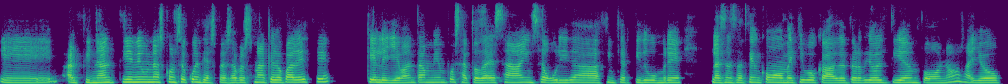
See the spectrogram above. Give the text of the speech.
eh, al final tiene unas consecuencias para esa persona que lo padece que le llevan también pues a toda esa inseguridad, incertidumbre, la sensación como me he equivocado, he perdido el tiempo, ¿no? O sea, yo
